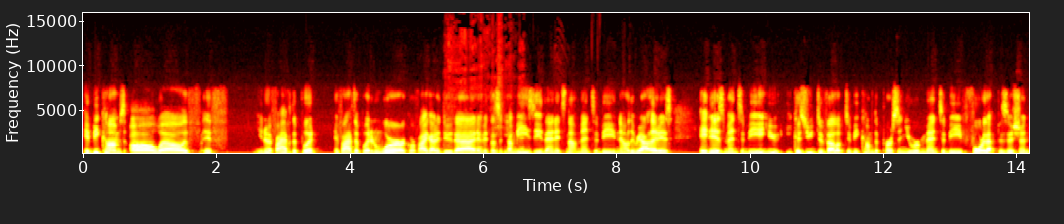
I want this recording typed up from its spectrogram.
it becomes oh well if if you know if I have to put if I have to put in work or if I got to do that if it doesn't come easy then it's not meant to be. No, the reality is it is meant to be you because you develop to become the person you were meant to be for that position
